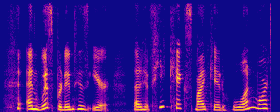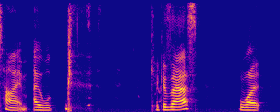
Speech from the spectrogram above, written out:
and whispered in his ear that if he kicks my kid one more time, I will. Kick his ass? What?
